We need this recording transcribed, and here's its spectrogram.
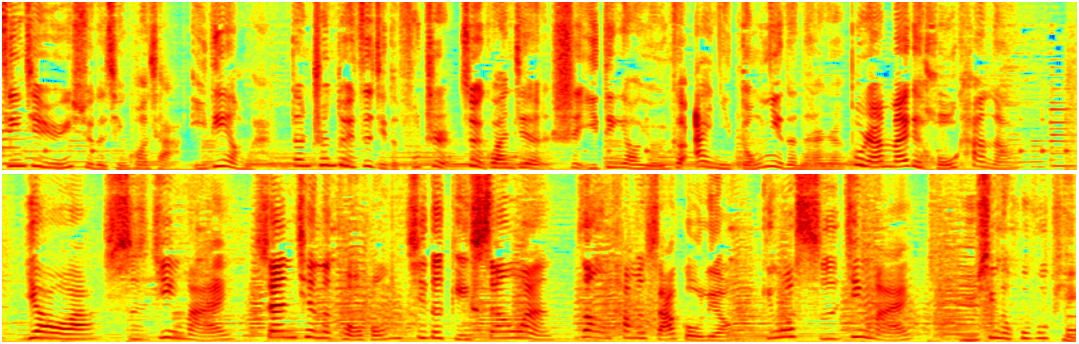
经济允许的情况下，一定要买。但针对自己的肤质，最关键是一定要有一个爱你、懂你的男人，不然买给猴看呢。要啊，使劲买！三千的口红记得给三万，让他们撒狗粮，给我使劲买！女性的护肤品、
